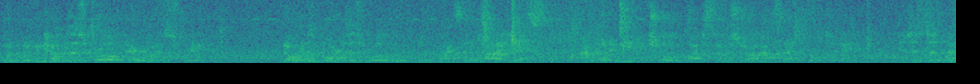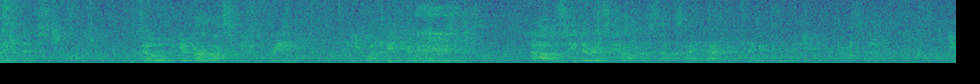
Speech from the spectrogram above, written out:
When, when we come to this world, everyone is free. No one is born to this world with, with the mindset of, ah, yes, I'm going to be controlled by some strong outside force today. It just does not exist. So if heart wants to be free, and you want to make your own decisions. Now, obviously, there is countless outside factors that can completely change your mindset. You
